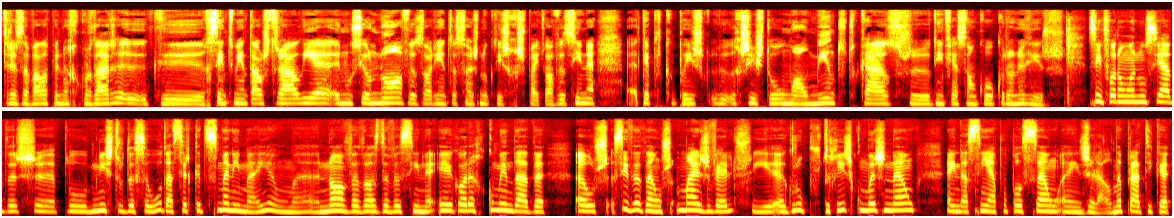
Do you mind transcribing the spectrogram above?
Teresa, vale a pena recordar recordar eh, que recentemente a Austrália anunciou novas orientações no que diz respeito à vacina, até porque o país eh, registrou um aumento de casos eh, de infecção com o coronavírus. Sim, foram anunciadas pelo Ministro da Saúde há cerca de semana e meia. Uma nova dose da vacina é agora recomendada aos cidadãos mais velhos e a grupos de risco, mas não ainda assim à população em geral. Na prática,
